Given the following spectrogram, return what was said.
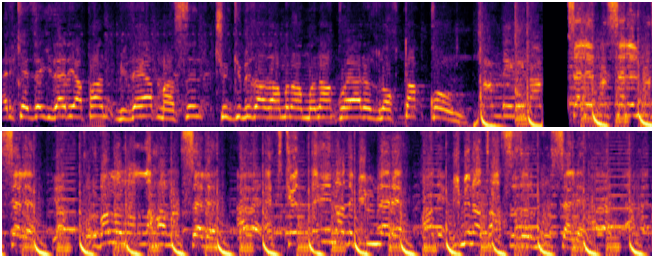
Herkese gider yapan bize yapmasın. Çünkü biz adamın amına koyarız nokta com. Selim Selim Selim Ya kurban ol Allah'a Murselim Evet Etiketleyin hadi bimleri Hadi bimin hatasıdır Murselim Evet evet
